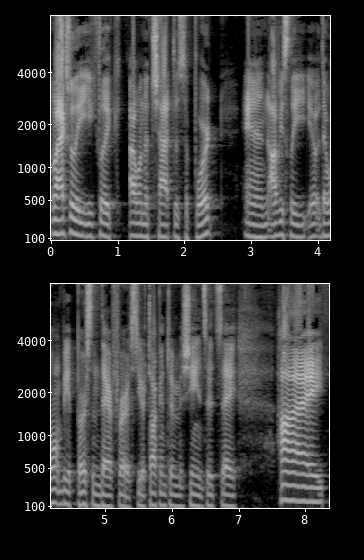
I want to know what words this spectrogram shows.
well, actually, you click I want to chat to support, and obviously it- there won't be a person there first. You're talking to a machine, so it'd say, "Hi,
